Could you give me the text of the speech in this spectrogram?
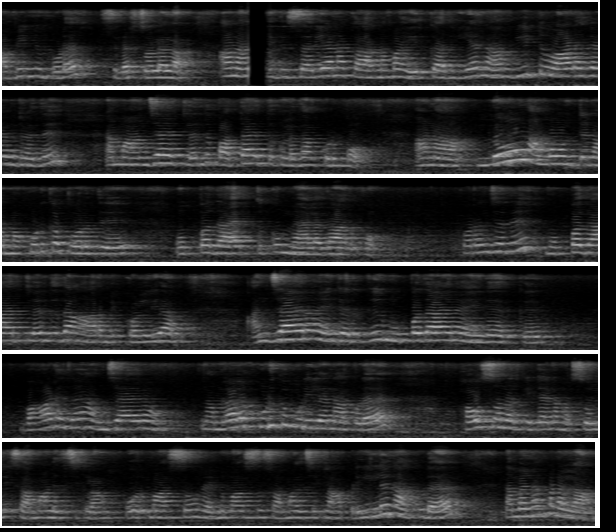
அப்படின்னு கூட சிலர் சொல்லலாம். ஆனால் இது சரியான காரணமாக இருக்காது. ஏன்னா வீட்டு வாடகைன்றது நம்ம அஞ்சாயிரத்துலேருந்து பத்தாயிரத்துக்குள்ளே தான் கொடுப்போம். ஆனால் லோன் அமௌண்ட்டு நம்ம கொடுக்க போகிறது முப்பதாயிரத்துக்கும் மேலே தான் இருக்கும். குறைஞ்சது முப்பதாயிரத்துலேருந்து தான் ஆரம்பிக்கும் இல்லையா? அஞ்சாயிரம் எங்கே இருக்குது முப்பதாயிரம் எங்கே இருக்குது வாடகை அஞ்சாயிரம். நம்மளால் கொடுக்க முடியலன்னா கூட ஹவுஸ் ஓனர்கிட்ட நம்ம சொல்லி சமாளிச்சுக்கலாம். ஒரு மாதம் ரெண்டு மாதம் சமாளிச்சுக்கலாம். அப்படி இல்லைன்னா கூட நம்ம என்ன பண்ணலாம்?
